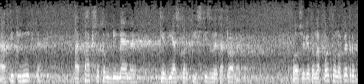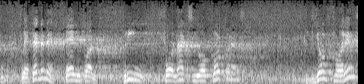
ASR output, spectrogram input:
αυτή τη νύχτα. Πατάξω τον πειμένα και διασκορπιστείς με τα πρόβατα όσο για τον Απόστολο Πέτρο που, που επέμενε ε λοιπόν πριν φωνάξει ο κόκορας δυο φορές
